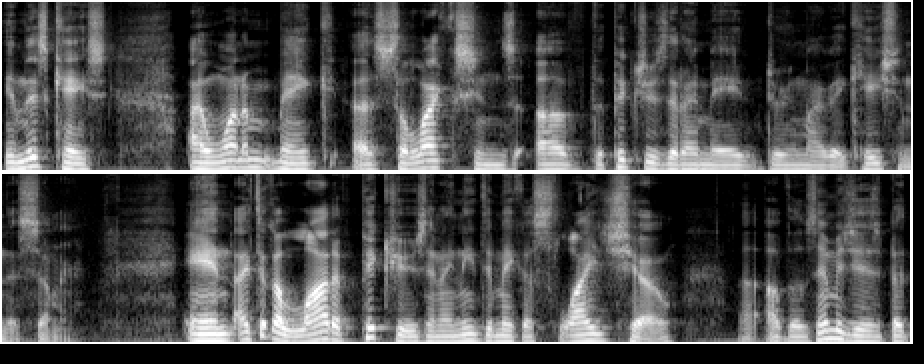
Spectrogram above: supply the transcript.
In this case, I want to make uh, selections of the pictures that I made during my vacation this summer. And I took a lot of pictures and I need to make a slideshow uh, of those images, but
